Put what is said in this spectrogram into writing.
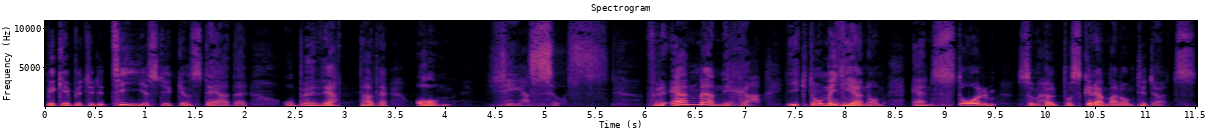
vilket betyder tio stycken städer, och berättade om Jesus. För en människa gick de igenom en storm som höll på att skrämma dem till döds.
